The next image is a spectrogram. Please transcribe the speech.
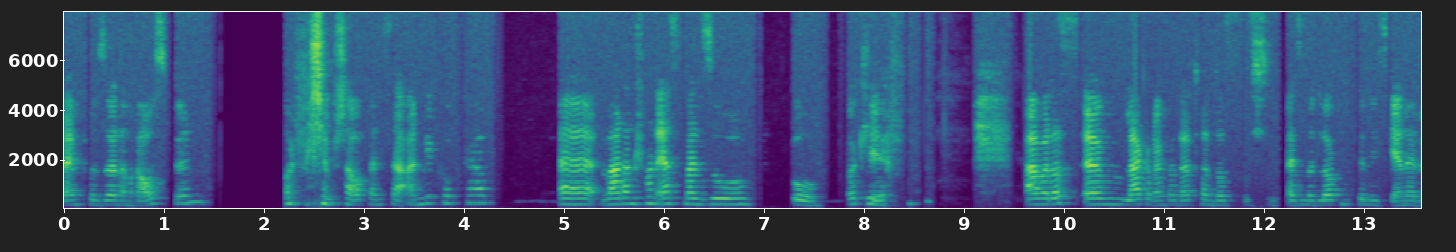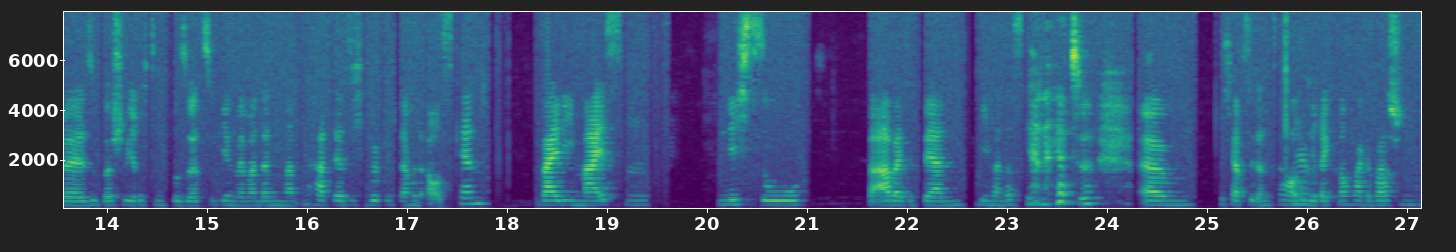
beim Friseur dann raus bin und mich im Schaufenster angeguckt habe, äh, war dann schon erstmal so, oh, okay. Aber das ähm, lag auch einfach daran, dass ich, also mit Locken finde ich es generell super schwierig zum Friseur zu gehen, wenn man dann jemanden hat, der sich wirklich damit auskennt, weil die meistens nicht so bearbeitet werden, wie man das gerne hätte. Ähm, ich habe sie dann zu Hause ja. direkt nochmal gewaschen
